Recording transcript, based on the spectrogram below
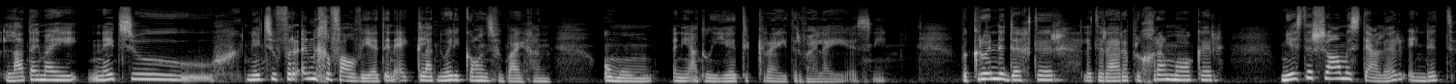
laat hy my net so net so veringeval weet en ek laat nooit die kans verbygaan om hom in die ateljee te kry terwyl hy is nie. Bekroonde digter, literêre programmaker, meestersamesteller en dit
